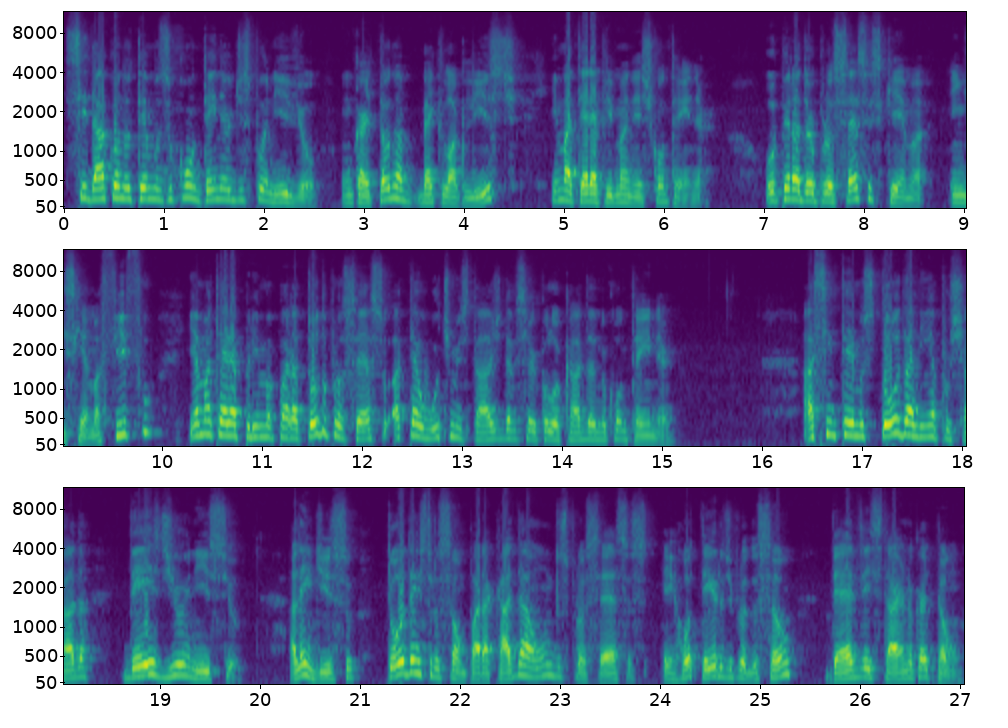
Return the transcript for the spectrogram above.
se dá quando temos um container disponível, um cartão na backlog list e matéria-prima neste container. O operador processa o esquema em esquema FIFO e a matéria-prima para todo o processo até o último estágio deve ser colocada no container. Assim temos toda a linha puxada desde o início. Além disso, toda a instrução para cada um dos processos e roteiro de produção deve estar no cartão.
